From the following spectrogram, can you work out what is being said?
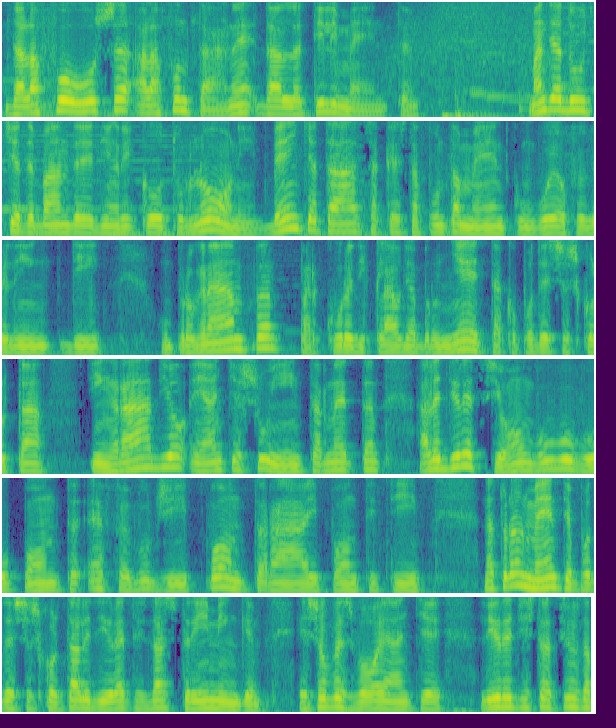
dalla Fos alla Fontane, dal Tiliment. Mandi a tutti le bande di Enrico Turloni, ben chiatazza a questo appuntamento con voi o Fevelin di un programma cura di Claudia Brugnetta che potesse ascoltare in radio e anche su internet alle direzioni www.fvg.rai.it. Naturalmente potesse ascoltare i diretti dal streaming e voi anche le registrazioni da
